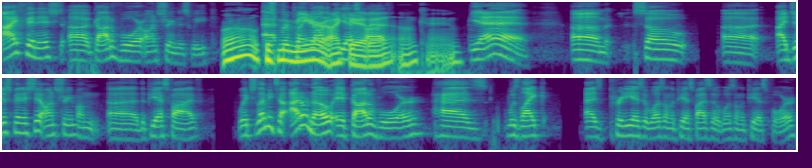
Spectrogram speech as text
I finished uh God of War on stream this week. Oh, because Mimir, I get PS5. it. Okay. Yeah. Um. So, uh, I just finished it on stream on uh the PS5, which let me tell. I don't know if God of War has was like as pretty as it was on the PS5 as it was on the PS4,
